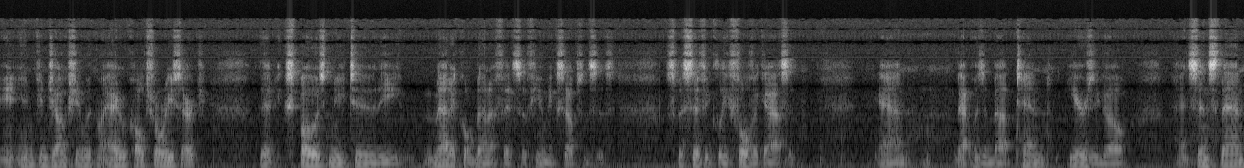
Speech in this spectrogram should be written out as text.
in, in conjunction with my agricultural research that exposed me to the medical benefits of humic substances, specifically fulvic acid. And that was about 10 years ago. And since then,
